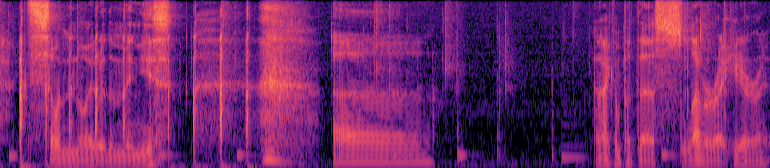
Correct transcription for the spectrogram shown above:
so annoyed with the menus. Uh, and I can put this lever right here, right?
